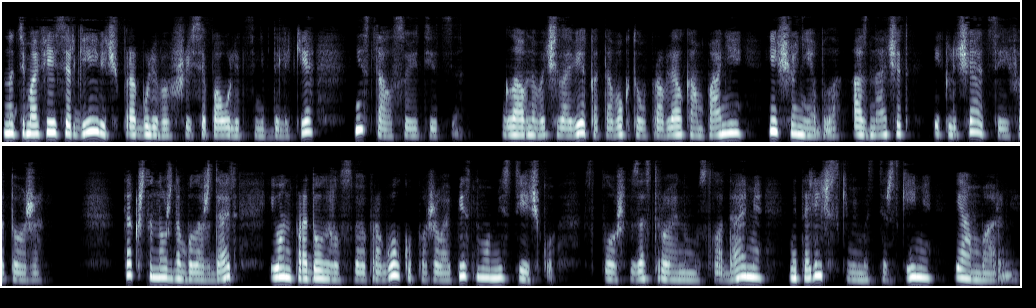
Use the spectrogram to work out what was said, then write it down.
Но Тимофей Сергеевич, прогуливавшийся по улице невдалеке, не стал суетиться. Главного человека, того, кто управлял компанией, еще не было, а значит, и ключа от сейфа тоже. Так что нужно было ждать, и он продолжил свою прогулку по живописному местечку, сплошь застроенному складами, металлическими мастерскими и амбарами.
